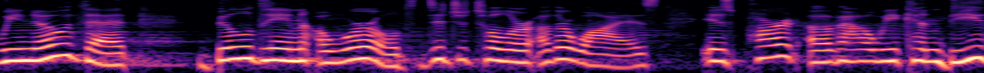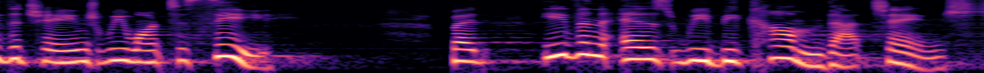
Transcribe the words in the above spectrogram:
We know that building a world, digital or otherwise, is part of how we can be the change we want to see. But even as we become that change,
